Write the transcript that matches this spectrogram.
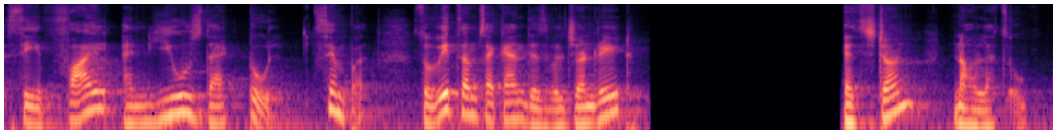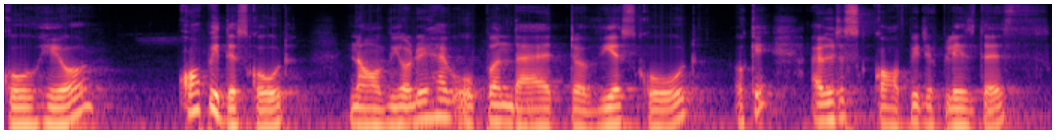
save file and use that tool. Simple. So wait some second this will generate. It's done. Now let's go here. Copy this code now we already have opened that uh, vs code okay? I will just copy replace this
